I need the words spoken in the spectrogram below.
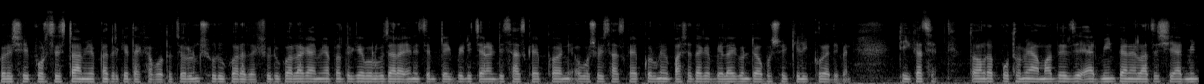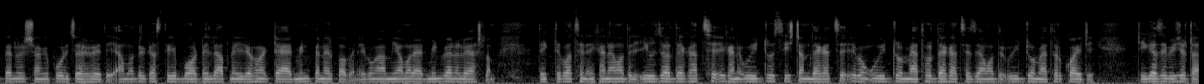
করে সেই প্রসেসটা আমি আপনাদেরকে দেখাবো। তো চলুন শুরু করা যাক। শুরু করার আগে আমি আপনাদেরকে বলব যারা এনএসএম টেকবিডি চ্যানেলটি সাবস্ক্রাইব করেনি অবশ্যই সাবস্ক্রাইব করুন এবং পাশে থাকা বেল আইকনটি অবশ্যই ক্লিক করে দেবেন। ঠিক আছে? তো আমরা প্রথমে আমাদের যে অ্যাডমিন প্যানেল আছে সেই অ্যাডমিন প্যানেলের সঙ্গে পরিচয় হয়ে যায়। আমাদের কাছ থেকে বট নিলে আপনি এরকম একটা অ্যাডমিন প্যানেল পাবেন এবং আমি আমার অ্যাডমিন প্যানেলে আসলাম। দেখতে পাচ্ছেন, এখানে আমাদের ইউজার দেখাচ্ছে, এখানে উইড্রো সিস্টেম দেখাচ্ছে এবং উইড্রো মেথড দেখাচ্ছে যে আমাদের উইড্রো মেথড কয়টি। ঠিক আছে বিষয়টা?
